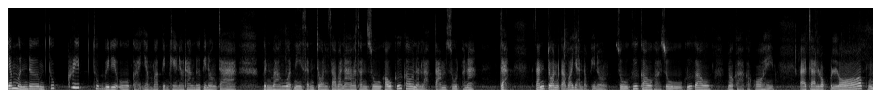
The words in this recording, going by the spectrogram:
ย้ำเหมือนเดิมทุกคลิปทุกวิดีโอก็ย้ำว่าเป็นแค่แนวทางเด้อพี่น้องจ้าเพิ่นว่างวดนี้สัญจรสาบานาวาสันสู่เขาคือเขานั่นละตามสูตรพะนะจ้ะ สัญจรกับว่ายานดอกพี่น้อง สู่คือเก่าค่ะ สู่คือเก่าเนาะค่ะก็ขอให้อาจารย์ลอกเป็นล็อกหุน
